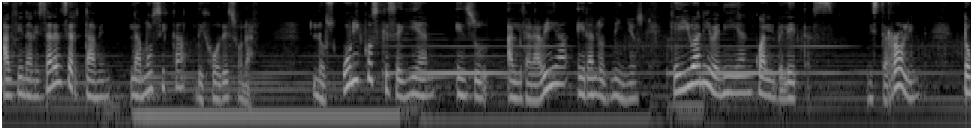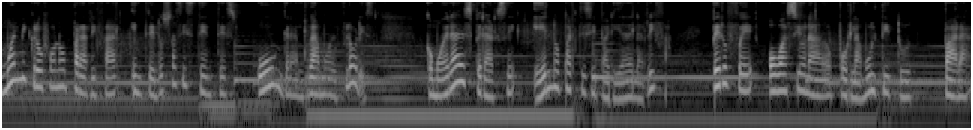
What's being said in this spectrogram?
al finalizar el certamen, la música dejó de sonar. Los únicos que seguían en su algarabía eran los niños que iban y venían cual veletas. Mr. Rowling tomó el micrófono para rifar entre los asistentes un gran ramo de flores. Como era de esperarse, él no participaría de la rifa pero fue ovacionado por la multitud para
